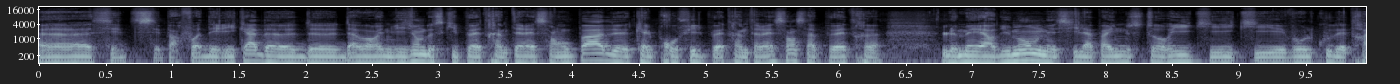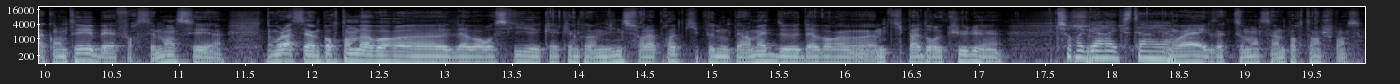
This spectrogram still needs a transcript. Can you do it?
euh, c'est parfois délicat d'avoir une vision de ce qui peut être intéressant ou pas, de quel profil peut être intéressant, ça peut être le meilleur du monde, mais s'il n'a pas une story qui, qui vaut le coup d'être racontée, ben forcément c'est donc voilà, c'est important d'avoir d'avoir aussi quelqu'un comme Vince sur la prod qui peut nous permettre d'avoir un, un petit pas de recul. Et, Ce regard extérieur. Ouais, exactement, c'est important, je pense.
